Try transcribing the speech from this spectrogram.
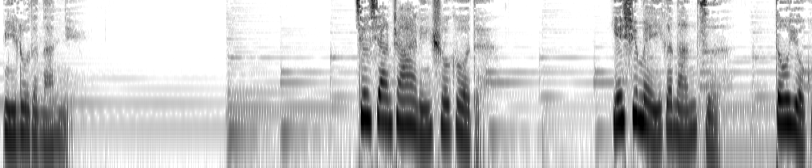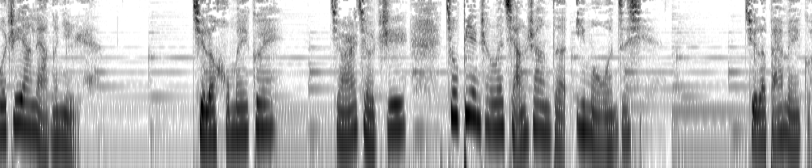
迷路的男女，就像张爱玲说过的：“也许每一个男子都有过这样两个女人，娶了红玫瑰，久而久之就变成了墙上的一抹蚊子血；娶了白玫瑰，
